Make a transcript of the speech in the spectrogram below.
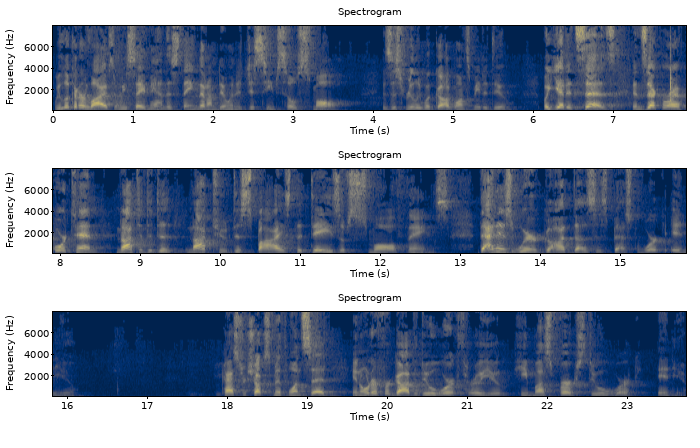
we look at our lives and we say, man, this thing that I'm doing, it just seems so small. Is this really what God wants me to do? But yet it says in Zechariah 4:10 not to not to despise the days of small things. That is where God does his best work in you. Pastor Chuck Smith once said, in order for God to do a work through you, he must first do a work in you.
